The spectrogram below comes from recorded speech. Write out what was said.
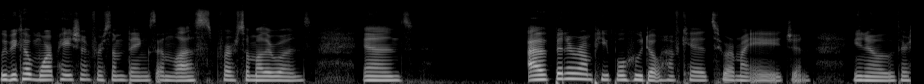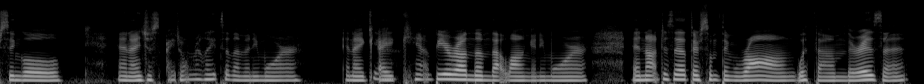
we become more patient for some things and less for some other ones. And I've been around people who don't have kids who are my age and you know, they're single and I just I don't relate to them anymore. And I Yeah. I can't be around them that long anymore. And not to say that there's something wrong with them, there isn't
